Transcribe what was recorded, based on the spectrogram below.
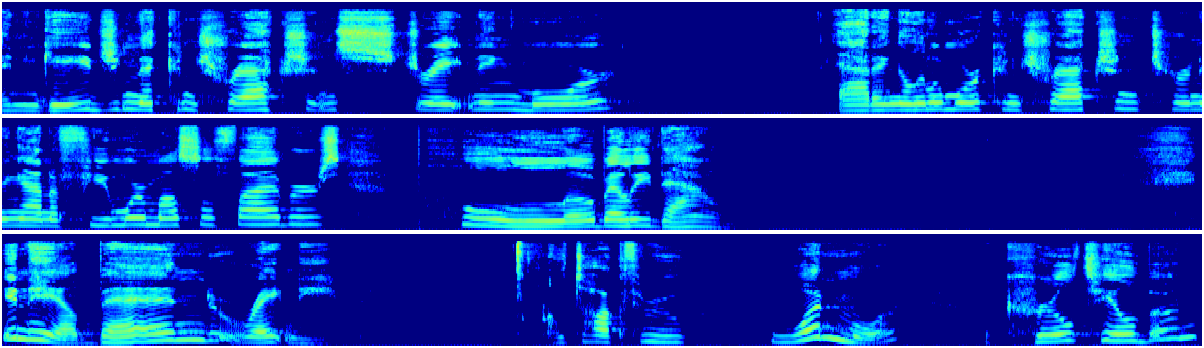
engaging the contraction, straightening more, adding a little more contraction, turning on a few more muscle fibers. Pull low belly down. Inhale, bend right knee. I'll talk through one more, a curl tailbone.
